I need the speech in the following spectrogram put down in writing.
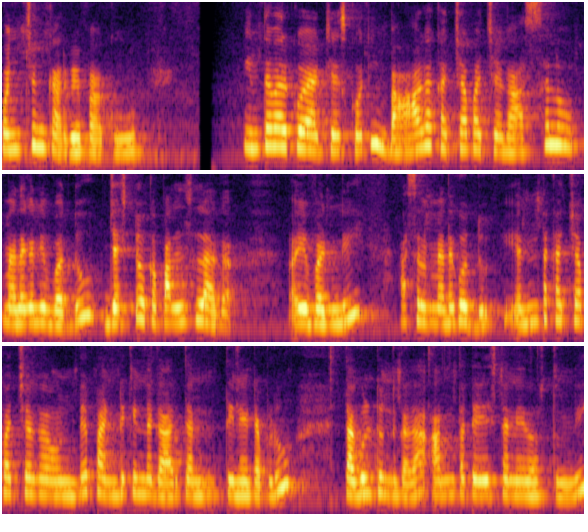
కొంచెం కరివేపాకు ఇంతవరకు యాడ్ చేసుకొని బాగా కచ్చాపచ్చగా అస్సలు మెదగనివ్వద్దు. జస్ట్ ఒక పల్స్ లాగా ఇవ్వండి. అసలు మెదగొద్దు. ఎంత కచ్చాపచ్చగా ఉంటే పంట కింద గారి తినేటప్పుడు తగులుతుంది కదా అంత టేస్ట్ అనేది వస్తుంది.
